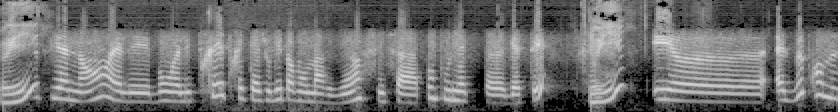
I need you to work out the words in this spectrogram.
Oui, Depuis un an, elle est bon, elle est très très cajolée par mon mari. hein. C'est sa poupounette euh, gâtée. oui. Et euh, elle veut prendre le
